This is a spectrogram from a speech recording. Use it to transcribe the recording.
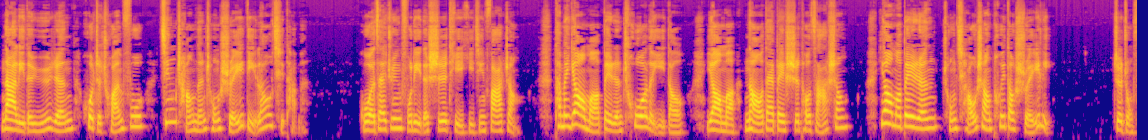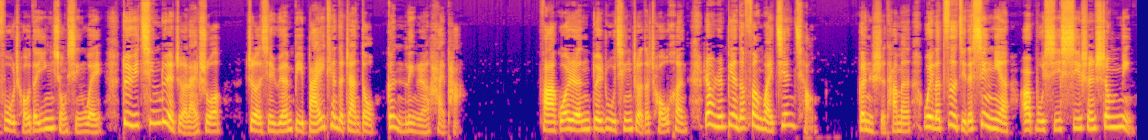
那里的渔人或者船夫经常能从水底捞起他们。裹在军服里的尸体已经发胀，他们要么被人戳了一刀，要么脑袋被石头砸伤，要么被人从桥上推到水里。这种复仇的英雄行为，对于侵略者来说，这些远比白天的战斗更令人害怕。法国人对入侵者的仇恨让人变得分外坚强，更使他们为了自己的信念而不惜牺牲生命。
